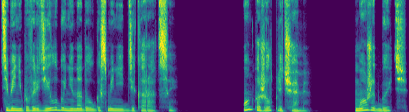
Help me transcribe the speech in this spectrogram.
Тебе не повредило бы ненадолго сменить декорации? Он пожал плечами. Может быть.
